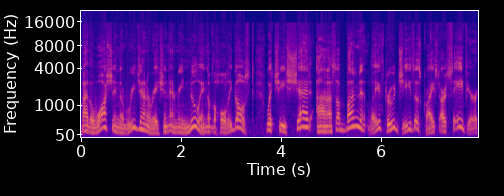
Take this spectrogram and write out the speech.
by the washing of regeneration and renewing of the Holy Ghost, which he shed on us abundantly through Jesus Christ our Savior,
